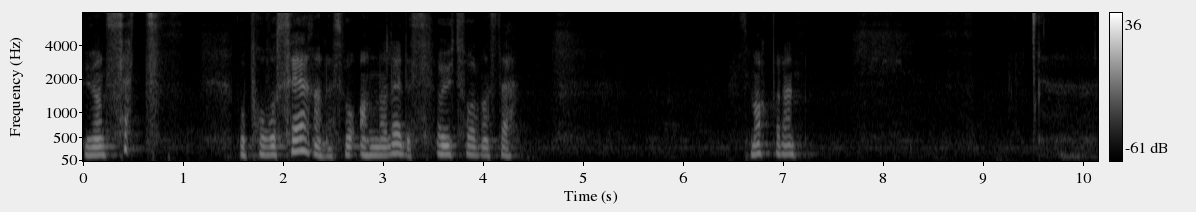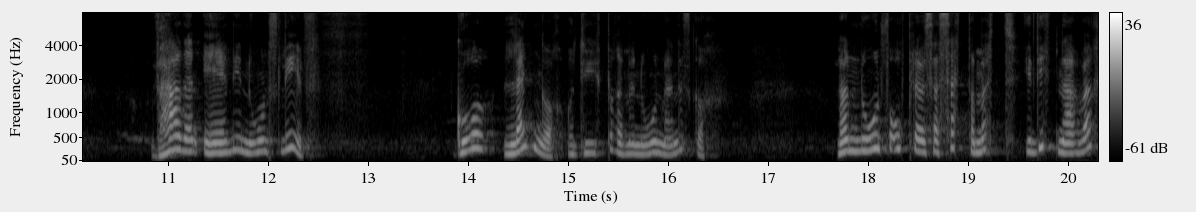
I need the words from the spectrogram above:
Uansett hvor provoserende, hvor annerledes og utfordrende det er. Smak på den. Vær den ene i noens liv. Gå lenger og dypere med noen mennesker. La noen få oppleve seg sett og møtt i ditt nærvær.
